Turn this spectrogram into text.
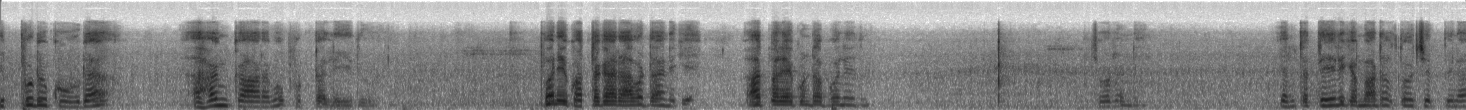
ఇప్పుడు కూడా అహంకారము పుట్టలేదు. పోనీ కొత్తగా రావటానికి ఆత్మ లేకుండా పోలేదు. చూడండి ఎంత తేలిక మాటలతో చెప్పినా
